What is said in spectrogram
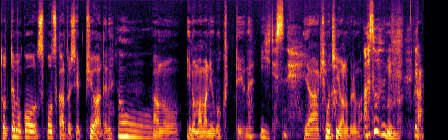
とってもこうスポーツカーとしてピュアでね、あの意のままに動くっていうね。いいですね。いやー気持ちいいよあの車。あそうです、うん。はい。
